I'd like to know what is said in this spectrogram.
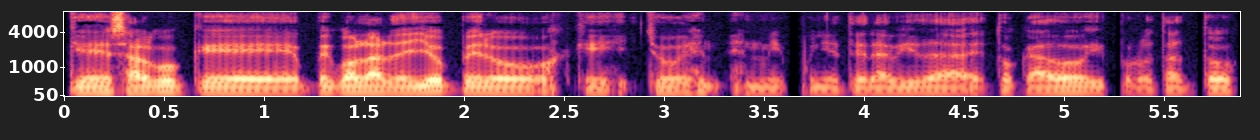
que es algo que vengo a hablar de ello, pero que yo en mi puñetera vida he tocado y por lo tanto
